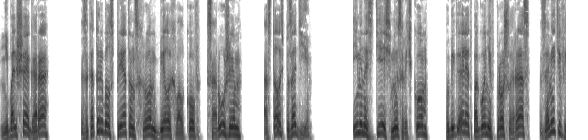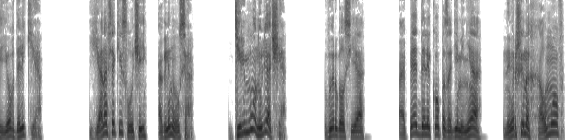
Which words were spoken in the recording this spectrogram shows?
Небольшая гора, за которой был спрятан схрон белых волков с оружием, осталась позади. Именно здесь мы с рычком убегали от погони в прошлый раз, заметив ее вдалеке. Я на всякий случай оглянулся. «Дерьмо нулячье!» Выругался я. Опять далеко позади меня, на вершинах холмов,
